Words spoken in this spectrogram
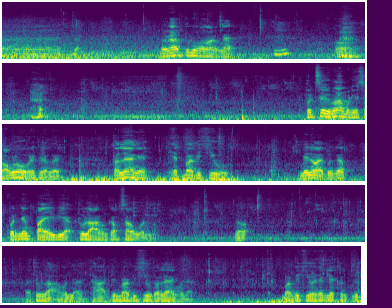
อ่าเถอะหลวงนัดคือบ่หอหลวงนัดหืม อ๋อเพิ่นซื้อมามื้อนี้2โลได้เพียงเลยตอนแรกไงเฮ็ดบาร์บีคิวไม่น้อยเพิ่นก็เพิ่นยังไปเวียกธุระเพิ่นกับเซาอ่นเนาะไปธุระเพิ่นน่ะทากินบาร์บีคิวตอนแรกพุ่นน่ะบาร์บีคิวให้เล็กๆคนกิน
